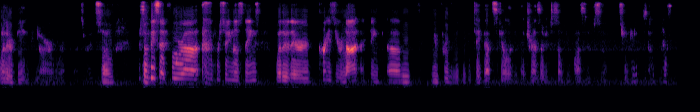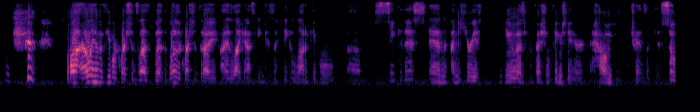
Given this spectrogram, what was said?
whether it be in PR or otherwise, right? So there's something to be said for uh, pursuing those things, whether they're crazy or not. I think um, you've proven that you can take that skill and, and translate it to something positive. So it's really. Well, I only have a few more questions left, but one of the questions that I, I like asking because I think a lot of people um, seek this, and I'm curious, you as a professional figure skater, how you translate this. So,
